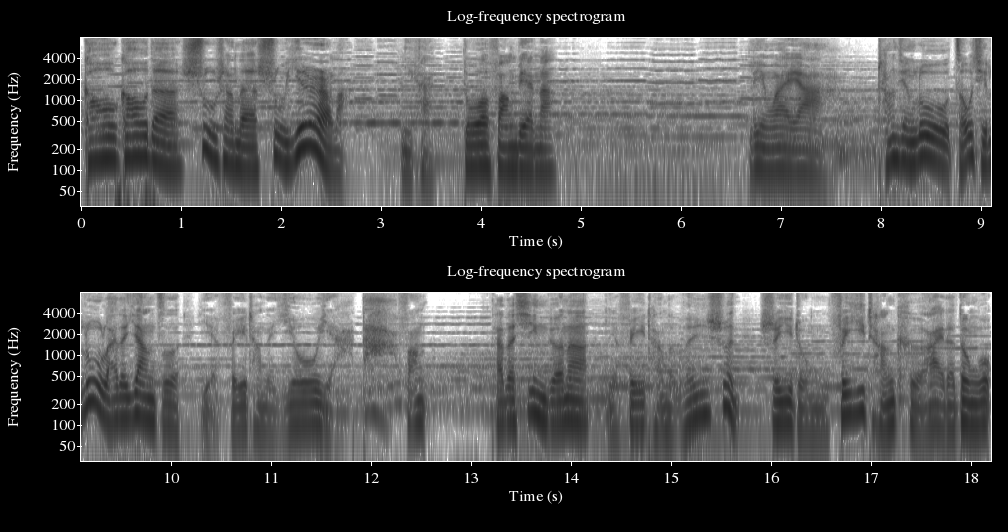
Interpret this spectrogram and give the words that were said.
高高的树上的树叶了。你看多方便呐！另外呀，长颈鹿走起路来的样子也非常的优雅大方，它的性格呢也非常的温顺，是一种非常可爱的动物。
